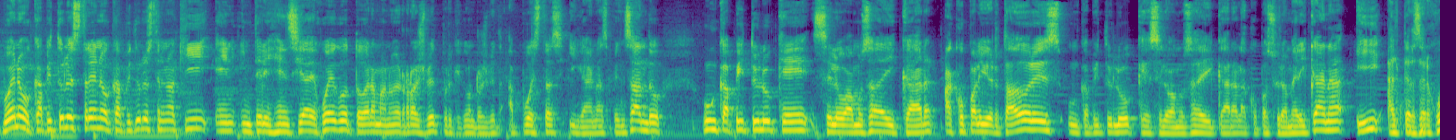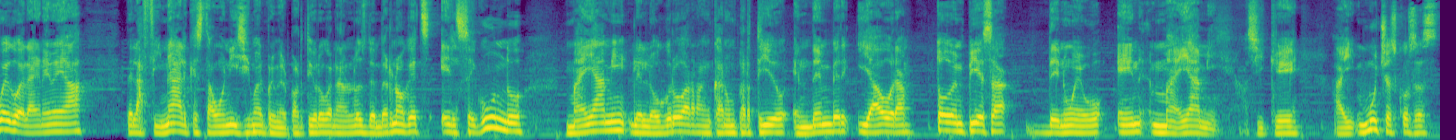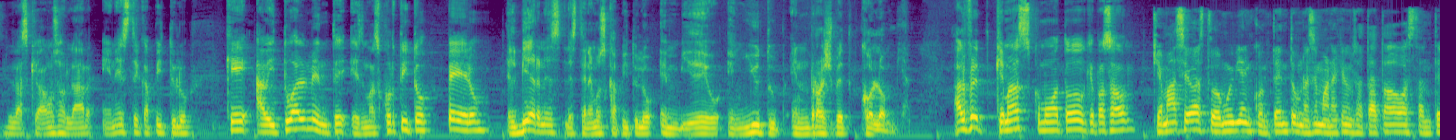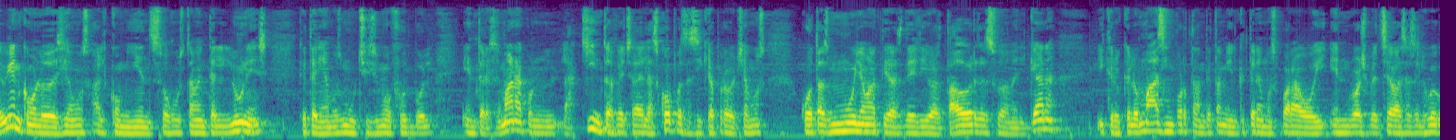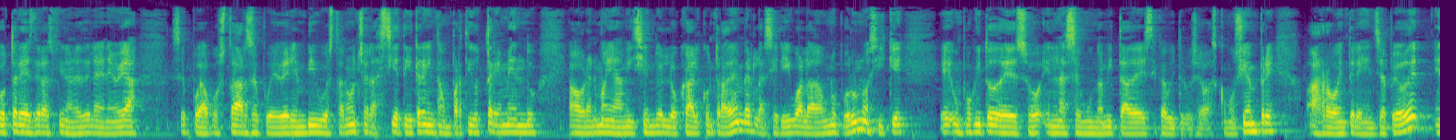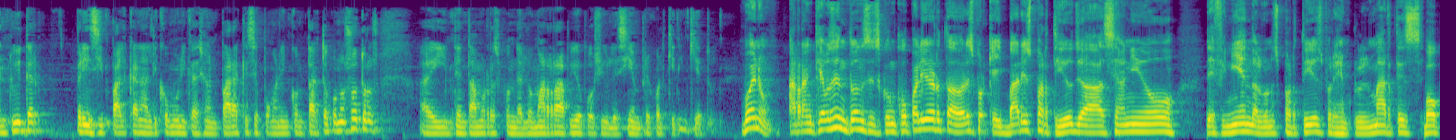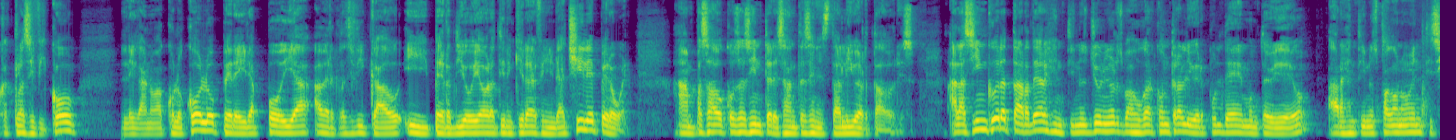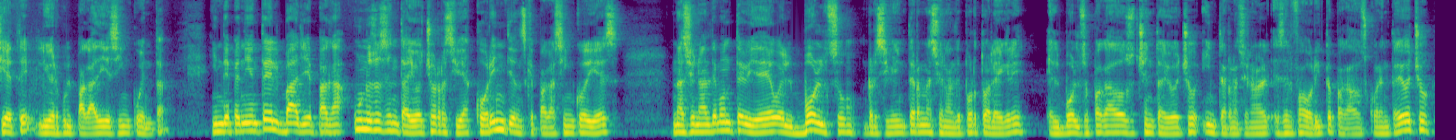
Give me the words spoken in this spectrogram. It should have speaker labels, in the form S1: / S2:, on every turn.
S1: Bueno, capítulo estreno, capítulo estreno aquí en Inteligencia de Juego, toda la mano de Rushbet, porque con Rushbet apuestas y ganas pensando. Un capítulo que se lo vamos a dedicar a Copa Libertadores, un capítulo que se lo vamos a dedicar a la Copa Suramericana y al tercer juego de la NBA, de la final, que está buenísima. El primer partido lo ganaron los Denver Nuggets, el segundo, Miami le logró arrancar un partido en Denver y ahora todo empieza de nuevo en Miami. Así que hay muchas cosas de las que vamos a hablar en este capítulo que habitualmente es más cortito, pero el viernes les tenemos capítulo en video en YouTube en Rushbet Colombia. Alfred, ¿qué más? ¿Cómo va todo? ¿Qué ha pasado?
S2: ¿Qué más, Sebas? Todo muy bien, contento. Una semana que nos ha tratado bastante bien, como lo decíamos al comienzo, justamente el lunes, que teníamos muchísimo fútbol entre semana con la quinta fecha de las copas, así que aprovechemos cuotas muy llamativas de Libertadores, de Sudamericana y creo que lo más importante también que tenemos para hoy en Rushbet Sebas es el juego 3 de las finales de la NBA. Se puede apostar, se puede ver en vivo esta noche a las 7 y 30, un partido tremendo ahora en Miami siendo el local contra Denver, la serie igualada uno por uno, así que eh, un poquito de eso en la segunda mitad de este capítulo Sebas. Como siempre, arroba inteligencia POD en Twitter principal canal de comunicación para que se pongan en contacto con nosotros. Ahí intentamos responder lo más rápido posible siempre cualquier inquietud.
S1: Bueno, arranquemos entonces con Copa Libertadores porque hay varios partidos, ya se han ido definiendo algunos partidos, por ejemplo el martes Boca clasificó, le ganó a Colo Colo, Pereira podía haber clasificado y perdió y ahora tiene que ir a definir a Chile, pero bueno, han pasado cosas interesantes en esta Libertadores. A las 5 de la tarde Argentinos Juniors va a jugar contra Liverpool de Montevideo, Argentinos paga 1.27, Liverpool paga 10.50. Independiente del Valle paga 1.68, recibe a Corinthians que paga 5.10. Nacional de Montevideo, el Bolso, recibe a Internacional de Porto Alegre. El Bolso paga 2.88, Internacional es el favorito, paga 2.48.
